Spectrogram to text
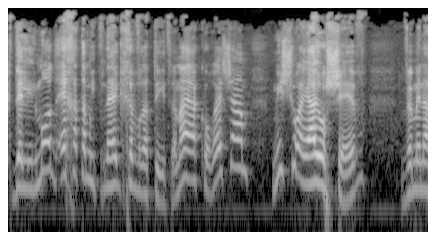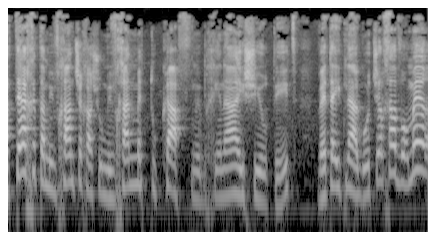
כדי ללמוד איך אתה מתנהג חברתית. ומה היה קורה שם? מישהו היה יושב ומנתח את המבחן שלך, שהוא מבחן מתוקף מבחינה אישיותית, ואת ההתנהגות שלך, ואומר,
